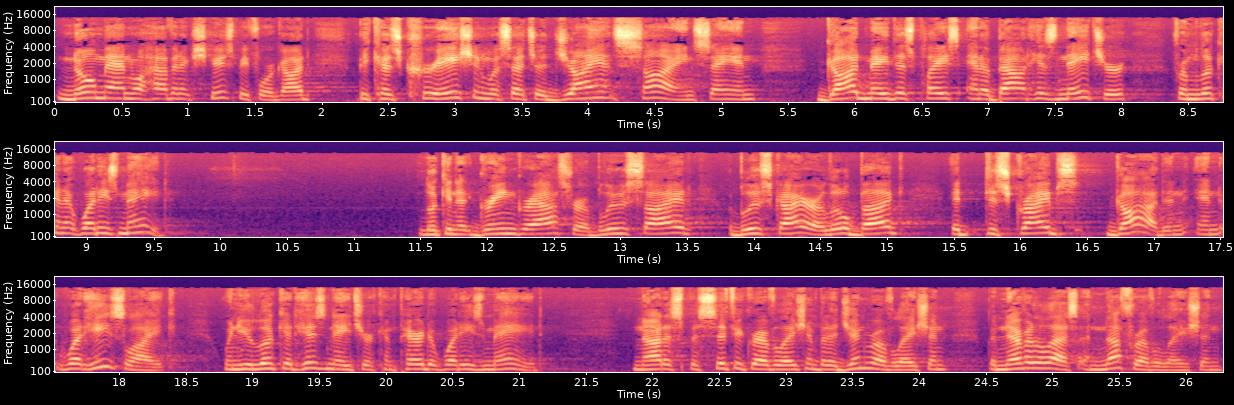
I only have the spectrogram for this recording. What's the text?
No man will have an excuse before God because creation was such a giant sign saying God made this place and about his nature from looking at what he's made. Looking at green grass or a blue side, a blue sky or a little bug, it describes God and, and what he's like when you look at his nature compared to what he's made. Not a specific revelation, but a general revelation, but nevertheless enough revelation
